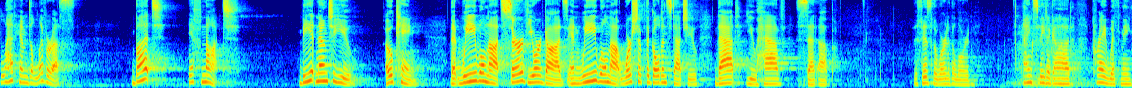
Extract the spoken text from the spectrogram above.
let him deliver us. But if not, be it known to you, O king, that we will not serve your gods and we will not worship the golden statue that you have set up. This is the word of the Lord. Thanks be to God. Pray with me.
